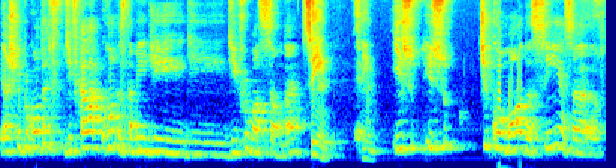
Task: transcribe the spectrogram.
eu acho que por conta de, de ficar lacunas também de, de, de informação, né? Sim, sim. Isso, isso te incomoda, assim, essa...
